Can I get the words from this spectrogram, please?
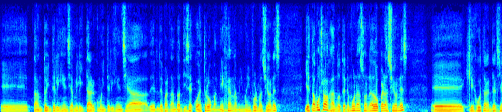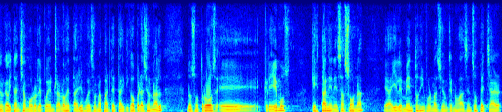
Eh, tanto inteligencia militar como inteligencia del Departamento Antisecuestro manejan las mismas informaciones y estamos trabajando, tenemos una zona de operaciones eh, que justamente el señor capitán Chamorro le puede entrar los detalles porque es una parte táctica operacional. Nosotros eh, creemos que están en esa zona. Eh, hay elementos de información que nos hacen sospechar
